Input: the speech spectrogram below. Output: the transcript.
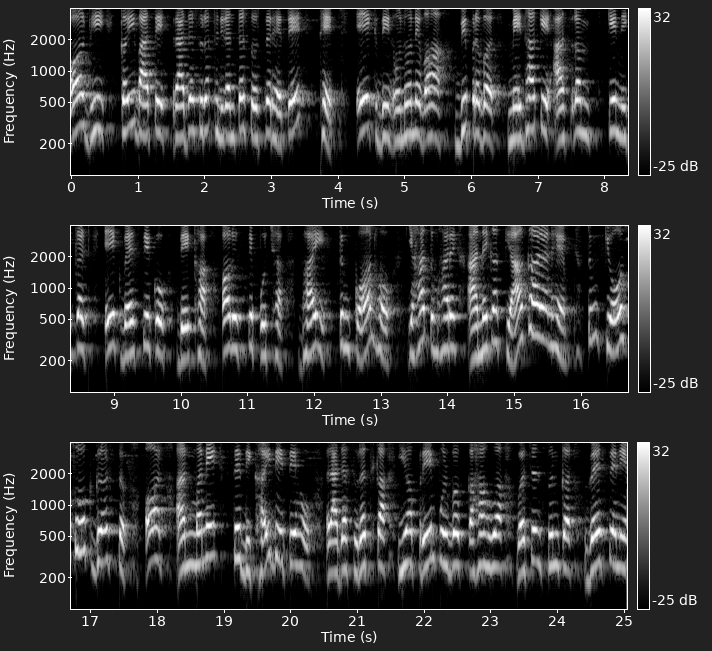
और भी कई बातें राजा सूरत निरंतर सोचते रहते थे। एक दिन उन्होंने वहाँ विप्रवर मेधा के आश्रम के निकट एक वैश्य को देखा और उससे पूछा, भाई, तुम कौन हो? यहाँ तुम्हारे आने का क्या कारण है? तुम क्यों शोकग्रस्त और अनमने से दिखाई देते हो? राजा सूरत का यह प्रेम पूर्वक कहा हुआ वचन सुनकर वैश्य ने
